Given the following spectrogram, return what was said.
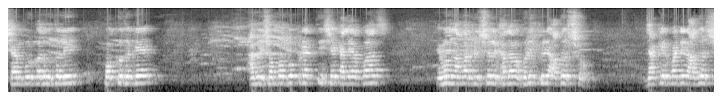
শ্যামপুর কদমতলি পক্ষ থেকে আমি সম্ভাব্য প্রার্থী শেখ আলী আব্বাস এবং আমার বিশ্বলী খাদা ফরিদপুরের আদর্শ, জাকের পার্টির আদর্শ,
